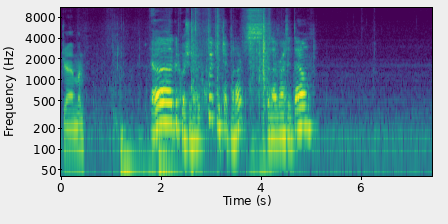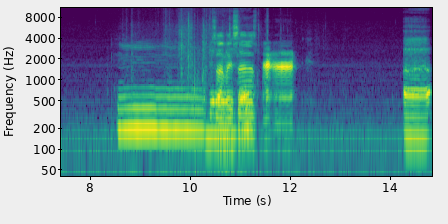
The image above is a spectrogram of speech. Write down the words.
German? Uh, good question. Let me quickly check my notes. Did I write it down? Mm, Survey says. Uh,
